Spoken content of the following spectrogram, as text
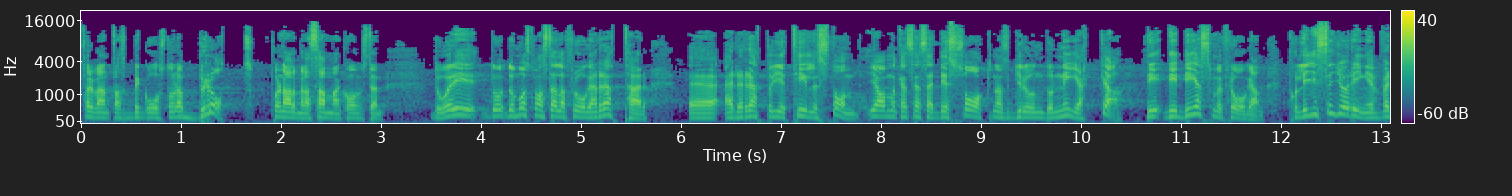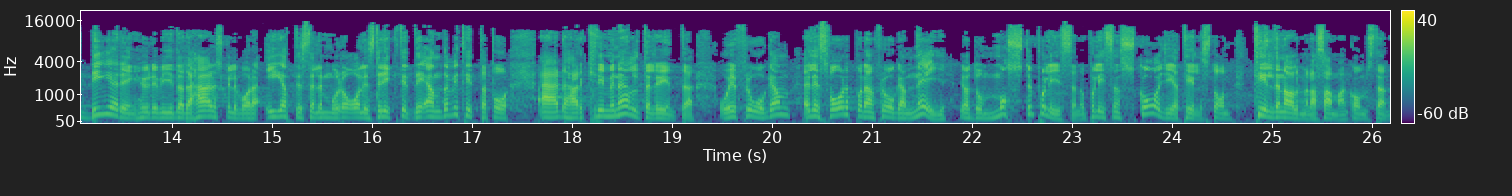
förväntas begås några brott på den allmänna sammankomsten, då, det, då, då måste man ställa frågan rätt här. Eh, är det rätt att ge tillstånd? Ja, man kan säga så här, det saknas grund att neka. Det, det, är det som är frågan. Polisen gör ingen värdering huruvida det här skulle vara etiskt eller moraliskt riktigt. Det enda vi tittar på, är det här kriminellt eller inte? Och är frågan, eller svaret på den frågan nej, ja då måste polisen, och polisen ska ge tillstånd till den allmänna sammankomsten.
